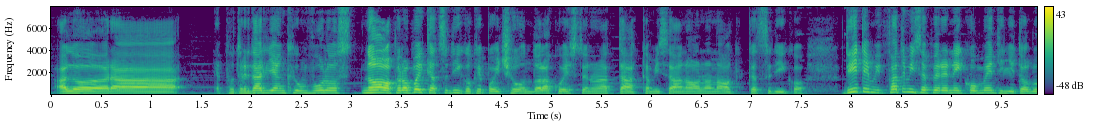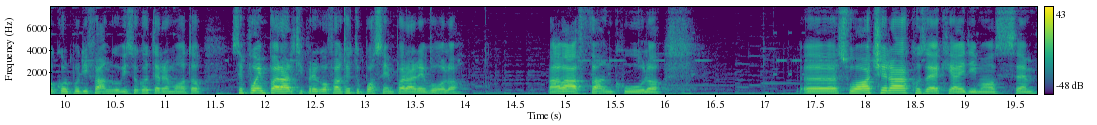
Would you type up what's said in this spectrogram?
Allora... Eh, potrei dargli anche un volo... No, però poi cazzo dico che poi ciondola questo e non attacca, mi sa. No, no, no, che cazzo dico. Ditemi, fatemi sapere nei commenti, gli tolgo colpo di fango visto che ho terremoto. Se puoi imparare, ti prego, fa che tu possa imparare volo. Ma vaffanculo. Uh, suocera, cos'è che hai di mosse?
